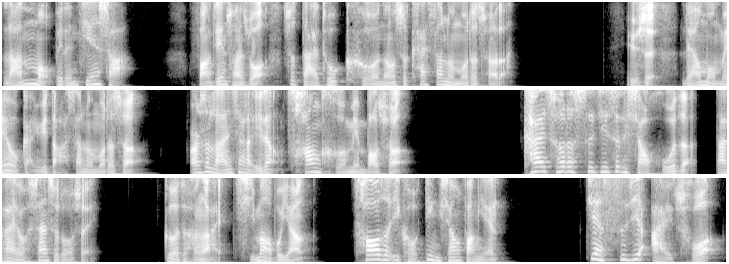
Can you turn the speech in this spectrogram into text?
蓝某被人奸杀，坊间传说是歹徒可能是开三轮摩托车的。于是梁某没有敢于打三轮摩托车，而是拦下了一辆昌河面包车。开车的司机是个小胡子，大概有三十多岁，个子很矮，其貌不扬，操着一口定襄方言。见司机矮矬，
